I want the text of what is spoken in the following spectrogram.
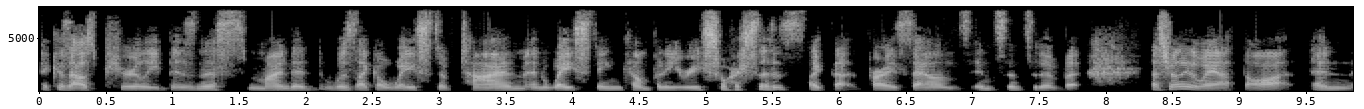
because I was purely business minded was like a waste of time and wasting company resources. like that probably sounds insensitive, but that's really the way I thought. And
